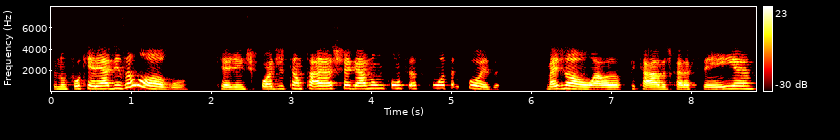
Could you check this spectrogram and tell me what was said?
Se não for querer, avisa logo que a gente pode tentar chegar num consenso com outra coisa. Mas não, ela ficava de cara feia,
